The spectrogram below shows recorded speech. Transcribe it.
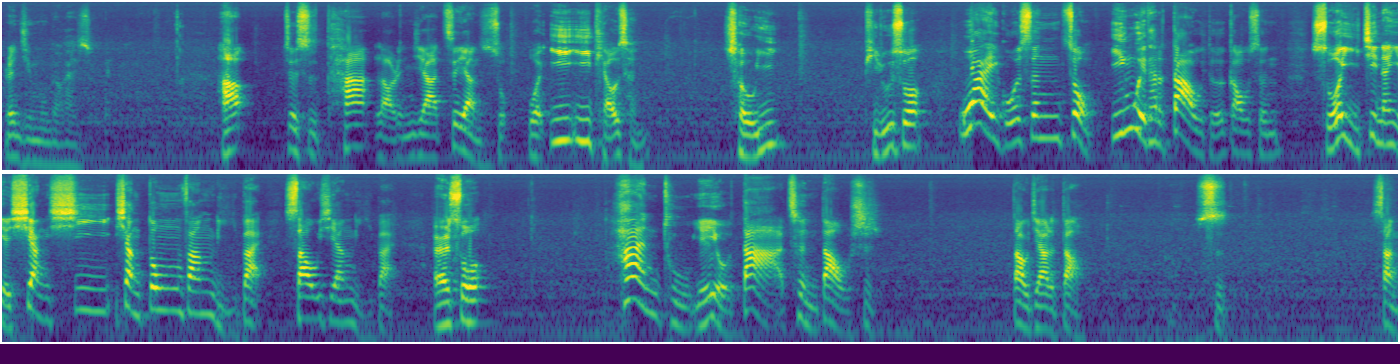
认清目标，开始准备。好。这是他老人家这样子做，我一一调成。丑一，譬如说外国僧众，因为他的道德高深，所以竟然也向西、向东方礼拜、烧香礼拜，而说汉土也有大乘道士，道家的道士，上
